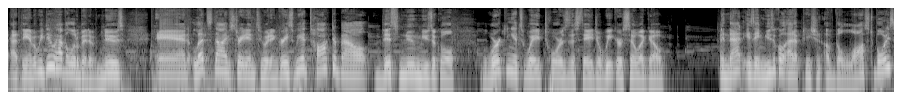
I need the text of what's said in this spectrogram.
at the end, but we do have a little bit of news, and let's dive straight into it. And Grace, we had talked about this new musical working its way towards the stage a week or so ago. And that is a musical adaptation of The Lost Boys,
